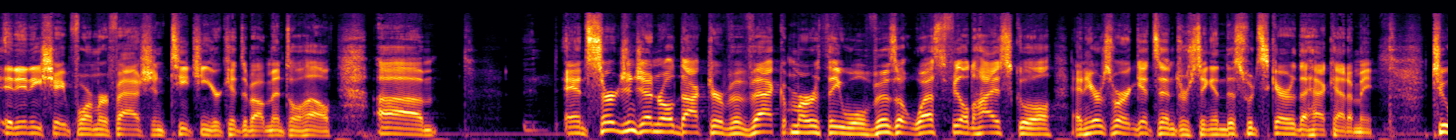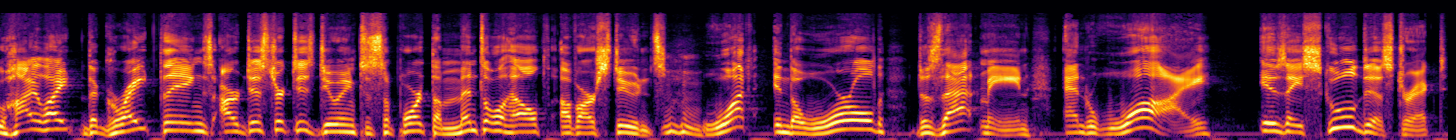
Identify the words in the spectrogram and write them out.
in any shape, form, or fashion teaching your kids about mental health. Um, and Surgeon General Dr. Vivek Murthy will visit Westfield High School. And here's where it gets interesting, and this would scare the heck out of me to highlight the great things our district is doing to support the mental health of our students. Mm-hmm. What in the world does that mean? And why is a school district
